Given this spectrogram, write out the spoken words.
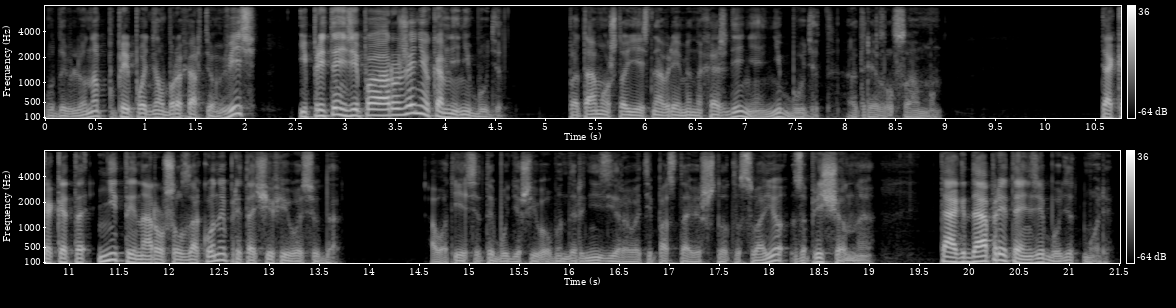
Удивленно приподнял бровь Артем. Весь? И претензий по вооружению ко мне не будет? Потому что есть на время нахождения, не будет, отрезал Самун. Так как это не ты нарушил законы, притащив его сюда. А вот если ты будешь его модернизировать и поставишь что-то свое, запрещенное, тогда претензий будет море. —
